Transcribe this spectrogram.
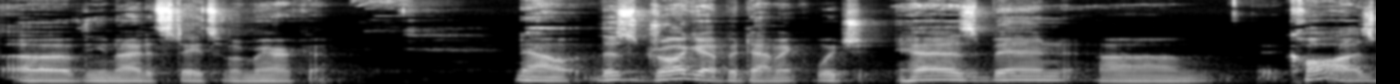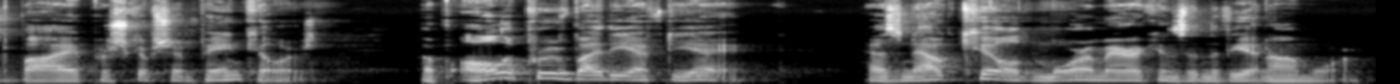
of the United States of America. Now, this drug epidemic, which has been um, caused by prescription painkillers, all approved by the FDA, has now killed more Americans in the Vietnam War.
